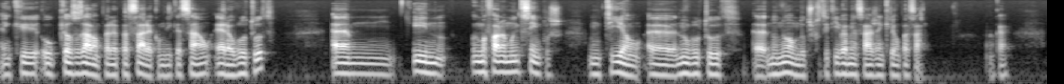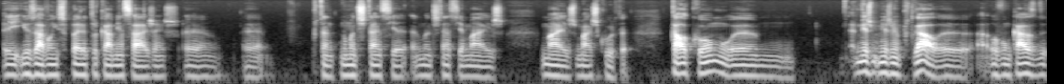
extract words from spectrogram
em que o que eles usavam para passar a comunicação era o Bluetooth um, e de uma forma muito simples. Metiam no Bluetooth, no nome do dispositivo, a mensagem que queriam passar. Okay? E, e, usavam isso para trocar mensagens, uh, uh, portanto, numa distância, numa distância mais, mais, mais curta. Tal como, um, eh, mesmo, mesmo em Portugal, uh, houve um caso de,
